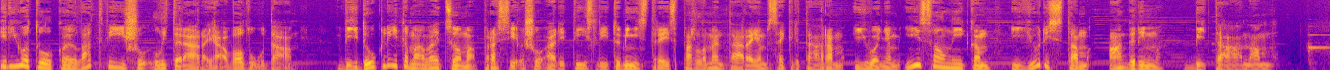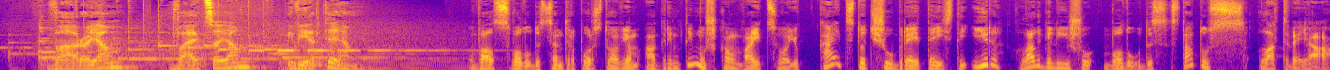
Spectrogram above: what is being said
ir jotulkoja latviešu literārajā valodā. Viedokļi itamā veicumā prasījušu arī Tīslītu ministrijas parlamentārajam sekretāram Joņam Īsalnīkam un juristam Agrim Bitānam. Vārojam, vaicājam, vietējam! Valsts valodas centra porstovjam Agrim Timuškam vaicoju, kāds tad šobrīd teisti ir latgalīšu valodas status Latvijā?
